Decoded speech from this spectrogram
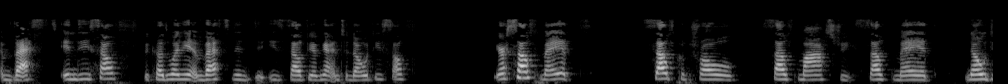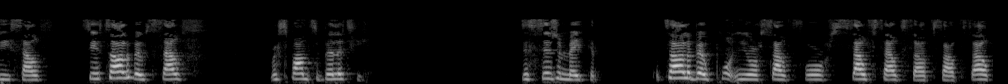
invest in yourself. Because when you invest in yourself, you're getting to know yourself. You're self made. Self control, self mastery, self made, know thee self. See, it's all about self responsibility, decision making. It's all about putting yourself first, self, self, self, self, self.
